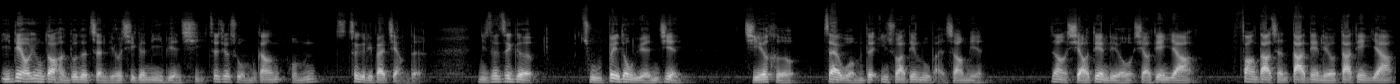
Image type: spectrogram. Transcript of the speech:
一定要用到很多的整流器跟逆变器，这就是我们刚我们这个礼拜讲的。你的这个主被动元件结合在我们的印刷电路板上面，让小电流、小电压放大成大电流、大电压，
